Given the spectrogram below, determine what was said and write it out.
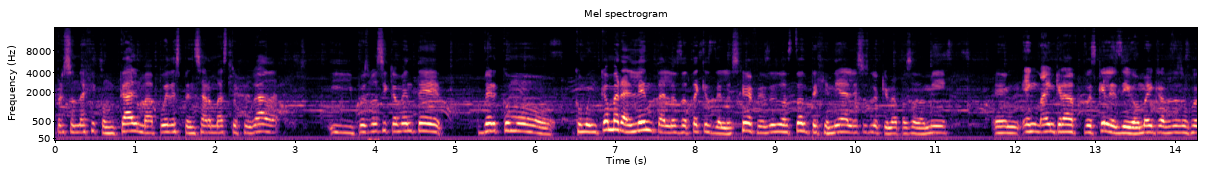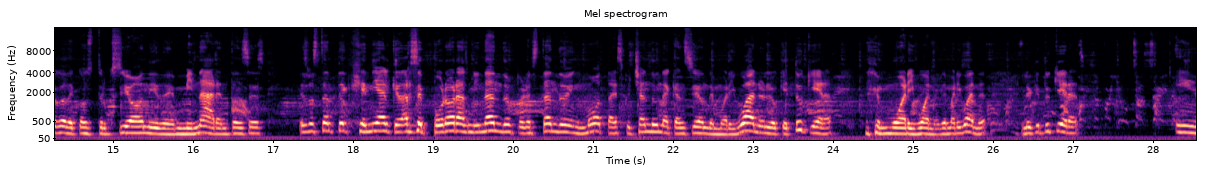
personaje con calma, puedes pensar más tu jugada y pues básicamente ver cómo, como en cámara lenta los ataques de los jefes es bastante genial, eso es lo que me ha pasado a mí. En, en Minecraft, pues qué les digo, Minecraft es un juego de construcción y de minar, entonces es bastante genial quedarse por horas minando, pero estando en mota, escuchando una canción de marihuana, lo que tú quieras. marihuana, de marihuana, lo que tú quieras. Y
